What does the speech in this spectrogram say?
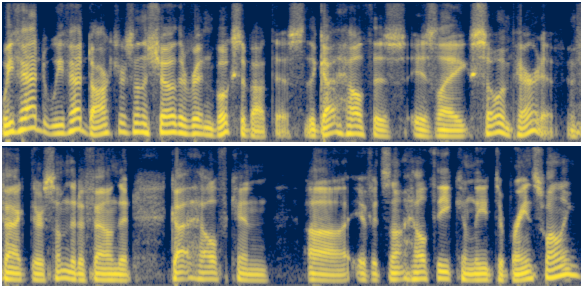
we've had we've had doctors on the show that have written books about this. The gut health is is like so imperative. In fact, there's some that have found that gut health can, uh, if it's not healthy, can lead to brain swelling.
